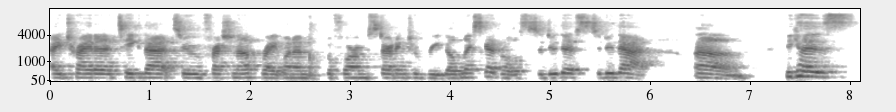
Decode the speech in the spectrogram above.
I try to take that to freshen up right when I'm, before I'm starting to rebuild my schedules to do this, to do that. Um, because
